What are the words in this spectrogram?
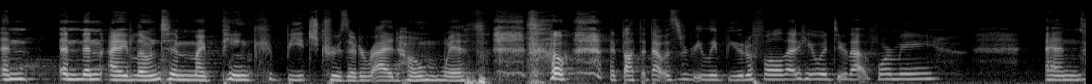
And, and then I loaned him my pink beach cruiser to ride home with. So I thought that that was really beautiful that he would do that for me. And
